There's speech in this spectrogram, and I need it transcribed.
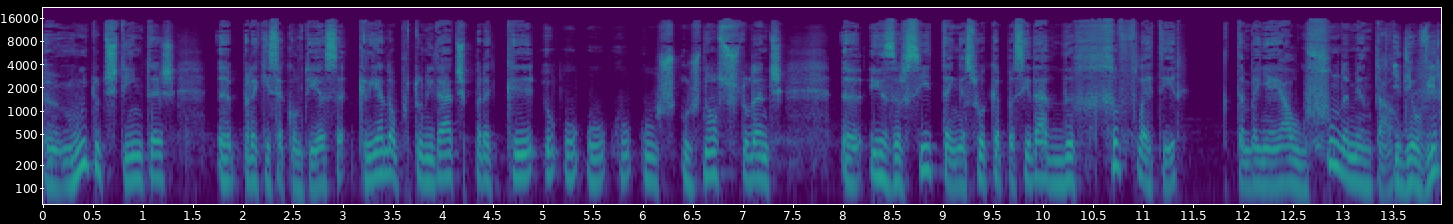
eh, muito distintas para que isso aconteça, criando oportunidades para que o, o, os, os, nossos estudantes exercitem a sua capacidade de refletir, que também é algo fundamental. E de ouvir?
